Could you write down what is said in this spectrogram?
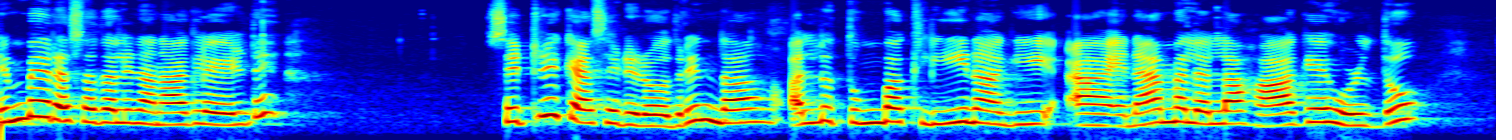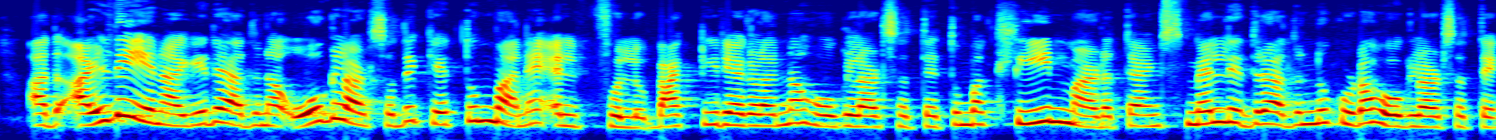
ನಿಂಬೆ ರಸದಲ್ಲಿ ನಾನು ಆಗಲೇ ಹೇಳಿದೆ ಸಿಟ್ರಿಕ್ ಆ್ಯಸಿಡ್ ಇರೋದ್ರಿಂದ ಅಲ್ಲೂ ತುಂಬ ಕ್ಲೀನಾಗಿ ಆ ಎನಾಮೆಲ್ ಎಲ್ಲ ಹಾಗೆ ಉಳಿದು ಅದು ಹಳ್ದಿ ಏನಾಗಿದೆ ಅದನ್ನು ಹೋಗ್ಲಾಡ್ಸೋದಕ್ಕೆ ತುಂಬಾ ಹೆಲ್ಪ್ಫುಲ್ಲು ಬ್ಯಾಕ್ಟೀರಿಯಾಗಳನ್ನು ಹೋಗ್ಲಾಡ್ಸುತ್ತೆ, ತುಂಬ ಕ್ಲೀನ್ ಮಾಡುತ್ತೆ ಆ್ಯಂಡ್ ಸ್ಮೆಲ್ ಇದ್ದರೆ ಅದನ್ನು ಕೂಡ ಹೋಗ್ಲಾಡ್ಸುತ್ತೆ.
